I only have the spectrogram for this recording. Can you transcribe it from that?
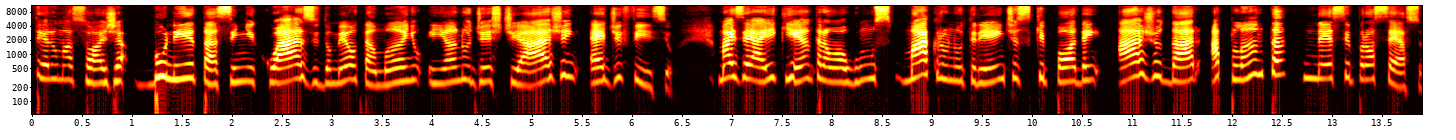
ter uma soja bonita assim e quase do meu tamanho em ano de estiagem é difícil. Mas é aí que entram alguns macronutrientes que podem ajudar a planta nesse processo.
